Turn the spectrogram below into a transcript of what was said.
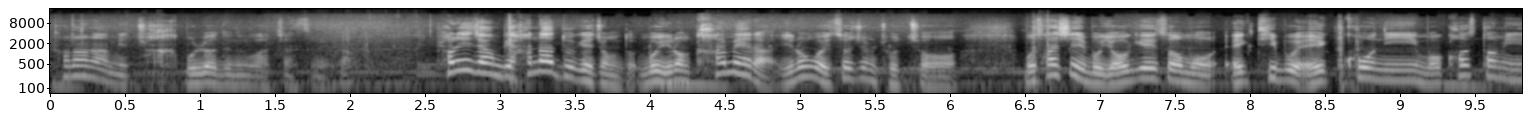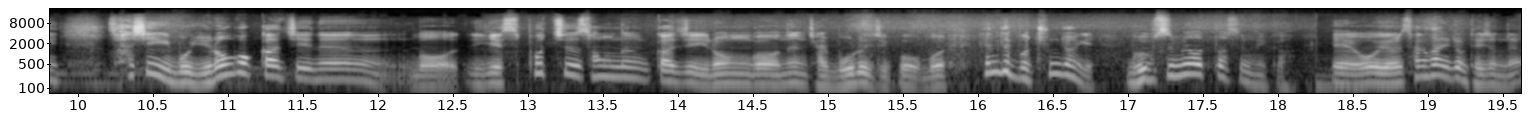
편안함이 쫙 몰려드는 것 같지 않습니까? 편의 장비 하나 두 개 정도. 뭐 이런 카메라 이런 거 있어주면 좋죠. 뭐 사실 뭐 여기에서 뭐 액티브 에코니 뭐 커스텀이 사실 뭐 이런 것까지는 뭐 이게 스포츠 성능까지 이런 거는 잘 모르지고 뭐 핸드폰 충전기. 뭐 없으면 어떻습니까? 예, 어, 여기 상상이 좀 되셨나요?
